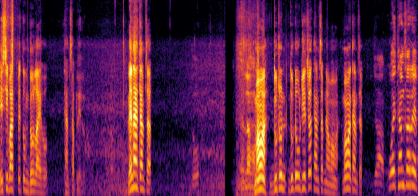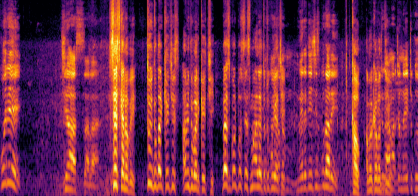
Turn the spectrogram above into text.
এসি বাত পে তুম দো লাই হো থ্যামস আপ লে লো লেনা হ্যায় থ্যামস আপ মামা। দুটো দুটো উঠিয়েছো থ্যামস আপ না মামা। মামা থ্যামস আপ কই থ্যামস আপ রে কই রে? শেষ কেন বে? তুই দুবার খেয়েছিস আমি দুবার খেয়েছি। ব্যাস গল্প শেষ মাল এতটুকুই আছে। মেরে দিয়েছিস পুরা রে। খাও আমাকে আবার দিও। আমার জন্য এইটুকু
